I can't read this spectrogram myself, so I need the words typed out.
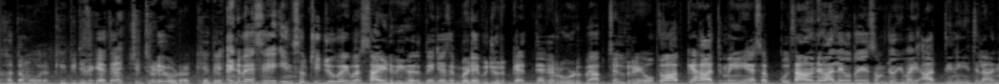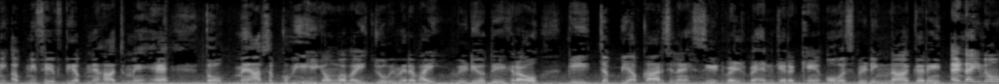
खत्म हो रखी थी। जिसे कहते हैं चिथड़े उड़ रखे थे। एंड वैसे इन सब चीज़ों को एक बार साइड भी करते हैं, जैसे बड़े बुज़ुर्ग कहते हैं, अगर रोड पे आप चल रहे हो तो आपके हाथ में ही है सब कुछ। सामने वाले को तो ये समझो कि भाई आती नहीं है चलानी, अपनी सेफ्टी अपने हाथ में है। तो मैं आप सबको भी यही कहूँगा भाई, जो भी मेरा भाई वीडियो देख रहा हो, कि जब भी आप कार चलाएँ सीट बेल्ट पहन के रखें ओवर स्पीडिंग ना करें। एंड आई नो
